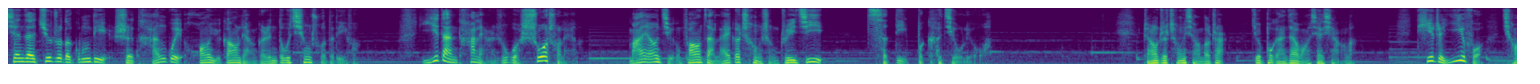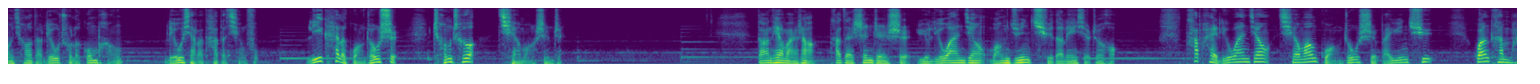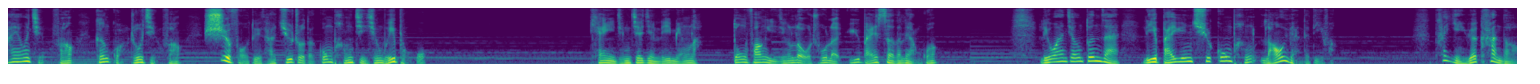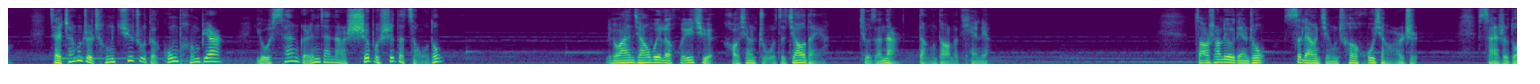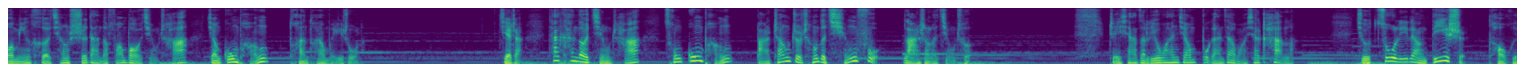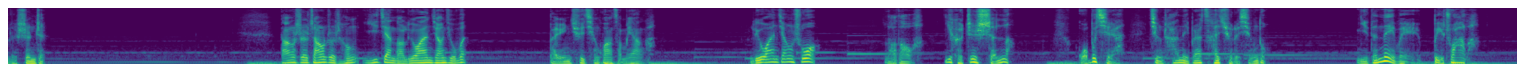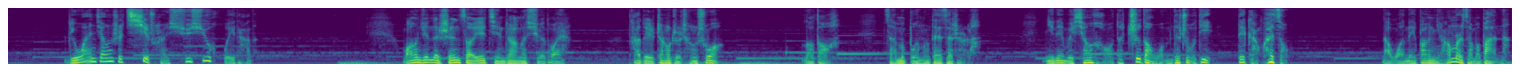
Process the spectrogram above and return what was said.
现在居住的工地是谭贵、黄宇刚两个人都清楚的地方，一旦他俩如果说出来了，麻阳警方再来个乘胜追击，此地不可久留啊！张志成想到这儿就不敢再往下想了，提着衣服悄悄地溜出了工棚，留下了他的情妇，离开了广州市，乘车前往深圳。当天晚上，他在深圳市与刘安江、王军取得联系之后，他派刘安江前往广州市白云区观看麻阳警方跟广州警方是否对他居住的工棚进行围捕。天已经接近黎明了，东方已经露出了鱼白色的亮光。刘安江蹲在离白云区工棚老远的地方，他隐约看到，在张志成居住的工棚边有三个人在那儿时不时的走动。刘安江为了回去，好向主子交代呀，就在那儿等到了天亮。早上六点钟，四辆警车呼啸而至，三十多名荷枪实弹的防暴警察将工棚团团围住了。接着，他看到警察从工棚把张志成的情妇拉上了警车。这下子，刘安江不敢再往下看了，就租了一辆的士逃回了深圳。当时，张志成一见到刘安江就问。白云区情况怎么样啊？刘安江说：“老道啊，你可真神了！果不其然，警察那边采取了行动，你的那位被抓了。”刘安江是气喘吁吁回答的。王军的神色也紧张了许多呀。他对张志成说：“老道啊，咱们不能待在这儿了，你那位相好的知道我们的驻地，得赶快走。那我那帮娘们怎么办呢？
